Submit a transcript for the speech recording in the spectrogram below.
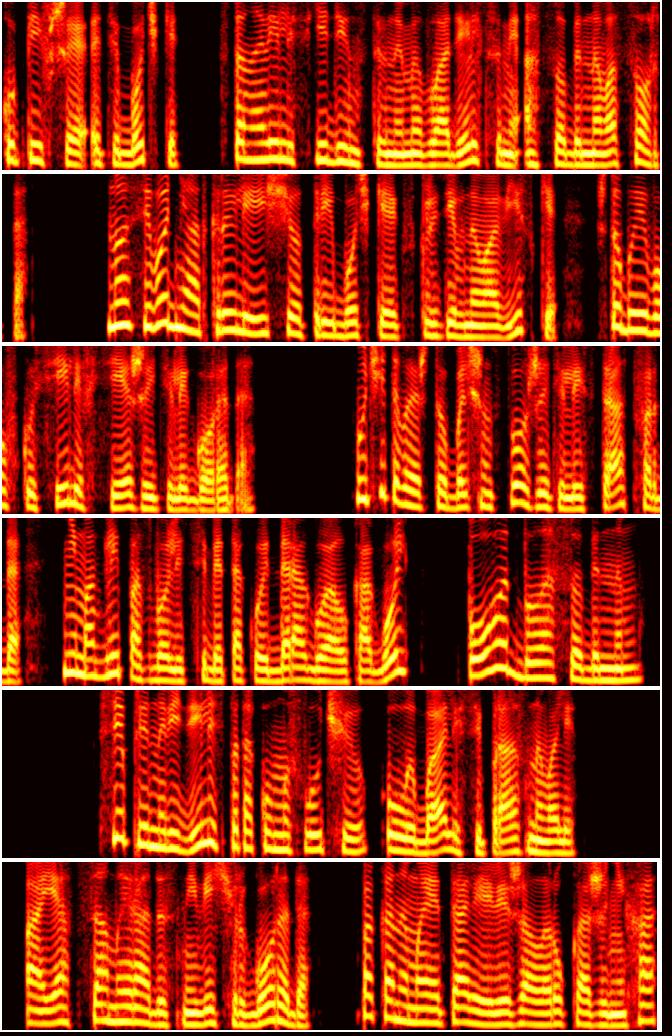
Купившие эти бочки становились единственными владельцами особенного сорта. Но сегодня открыли еще три бочки эксклюзивного виски, чтобы его вкусили все жители города. Учитывая, что большинство жителей Стратфорда не могли позволить себе такой дорогой алкоголь, Повод был особенным. Все принарядились по такому случаю, улыбались и праздновали. А я в самый радостный вечер города, пока на моей талии лежала рука жениха,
